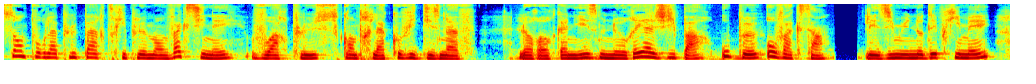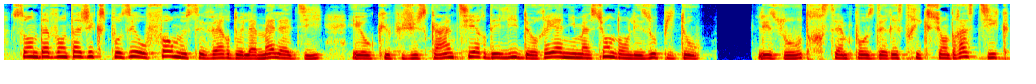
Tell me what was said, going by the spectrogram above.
sont pour la plupart triplement vaccinés, voire plus, contre la Covid-19. Leur organisme ne réagit pas ou peu au vaccin. Les immunodéprimés sont davantage exposés aux formes sévères de la maladie et occupent jusqu'à un tiers des lits de réanimation dans les hôpitaux. Les autres s'imposent des restrictions drastiques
